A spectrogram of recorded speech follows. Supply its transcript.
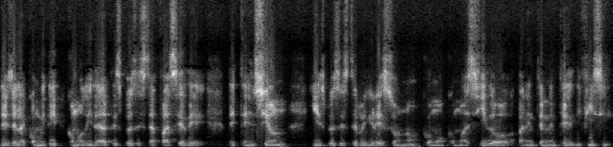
desde la comodidad, después de esta fase de, tensión y después de este regreso, ¿no? ¿Cómo, ¿Cómo ha sido aparentemente difícil?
